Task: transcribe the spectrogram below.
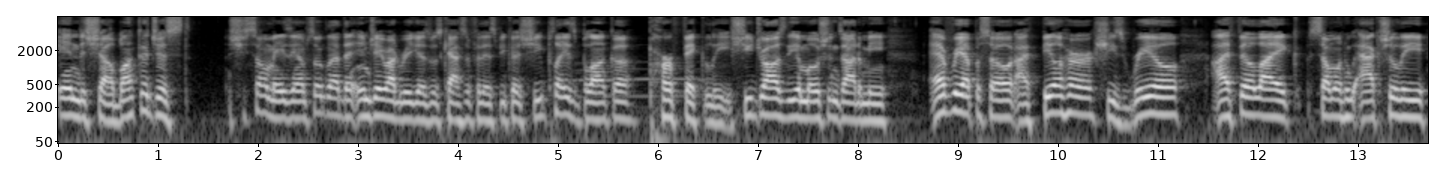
in the show. Blanca just she's so amazing. I'm so glad that MJ Rodriguez was casted for this because she plays Blanca perfectly. She draws the emotions out of me every episode. I feel her. She's real. I feel like someone who actually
